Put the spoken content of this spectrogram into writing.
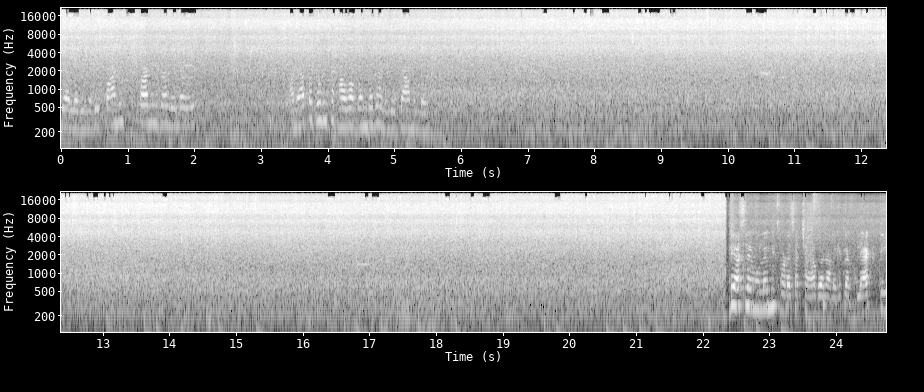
गॅलरीमध्ये पाणी पाणी झालेलं आहे. आणि आता थोडीशी हवा बंद झालेली आहे त्यामुळं. थंडी असल्यामुळे मी थोडासा चहा बनवायला घेतला. ब्लॅक टी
